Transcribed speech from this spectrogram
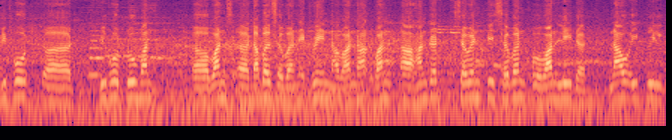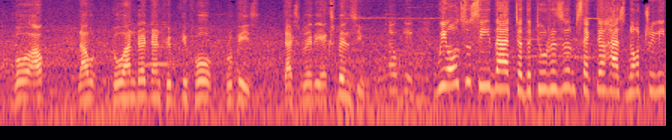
before uh, before two months, uh, one uh, double seven. It means uh, one one uh, hundred seventy seven for one liter. Now it will go up. Now two hundred and fifty four rupees. That's very expensive. Okay. We also see that uh, the tourism sector has not really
